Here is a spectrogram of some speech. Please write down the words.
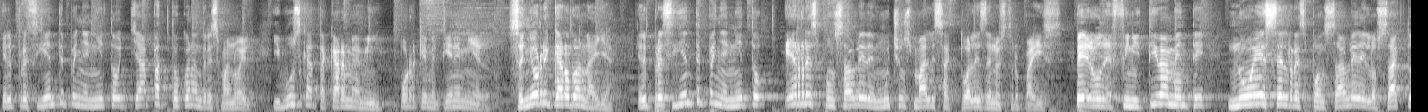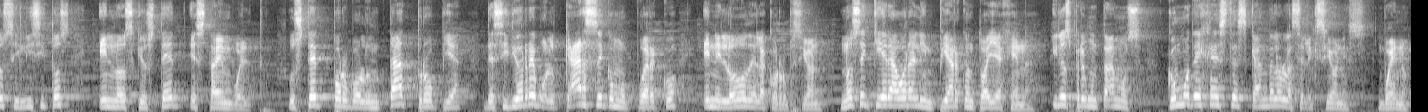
el presidente Peña Nieto ya pactó con Andrés Manuel y busca atacarme a mí porque me tiene miedo. Señor Ricardo Anaya, el presidente Peña Nieto es responsable de muchos males actuales de nuestro país, pero definitivamente no es el responsable de los actos ilícitos en los que usted está envuelto. Usted por voluntad propia decidió revolcarse como puerco en el lodo de la corrupción. No se quiere ahora limpiar con toalla ajena. Y nos preguntamos, ¿Cómo deja este escándalo las elecciones? Bueno,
